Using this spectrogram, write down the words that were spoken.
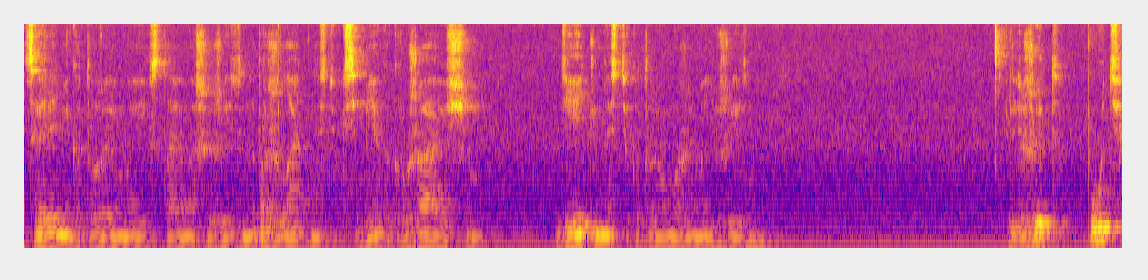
целями, которые мы ставим в нашей жизни, доброжелательностью к себе, к окружающим, деятельностью, которую мы можем иметь в жизни. лежит путь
